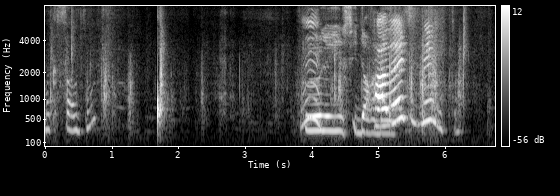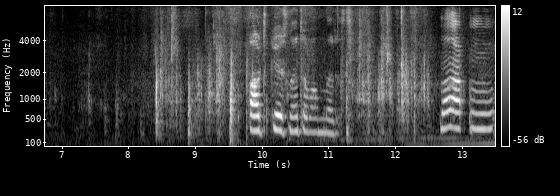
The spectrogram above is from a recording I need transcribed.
Makas aldım. Böyle iyisi idare. Kahveyi çizmeyi unuttum. Artık yarısını tamamlarız. Bana ım,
